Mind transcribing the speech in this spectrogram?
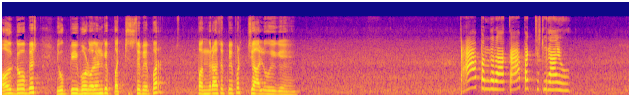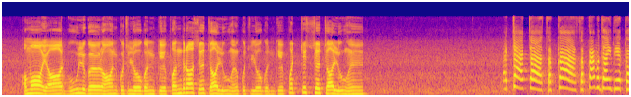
all the best. UP board वाले के 25 से पेपर 15 से पेपर चालू हो गए हैं। का पंद्रह का पच्चीस लगाए हो? अम्मा यार भूल गए रहन कुछ लोगन के 15 से चालू हैं कुछ लोगन के 25 से चालू हैं। अच्छा अच्छा सबका सबका बधाई देता।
